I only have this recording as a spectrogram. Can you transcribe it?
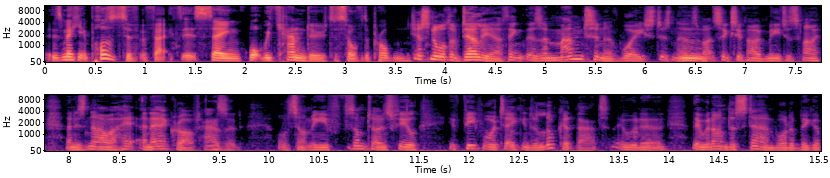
It's making a positive effect. It's saying what we can do to solve the problem. Just north of Delhi, I think there's a mountain of waste, isn't there? It's Mm. about 65 metres high and is now a an aircraft hazard or something. You f- sometimes feel if people were taking to look at that, it would uh, they would understand what a big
